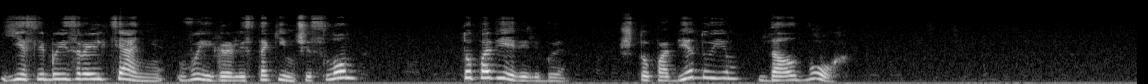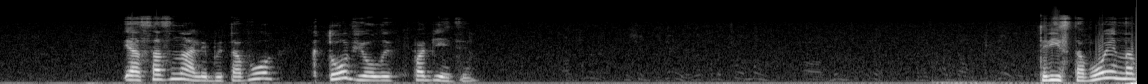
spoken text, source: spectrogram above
Если бы израильтяне выиграли с таким числом, то поверили бы, что победу им дал Бог. И осознали бы того, кто вел их к победе. Триста воинов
